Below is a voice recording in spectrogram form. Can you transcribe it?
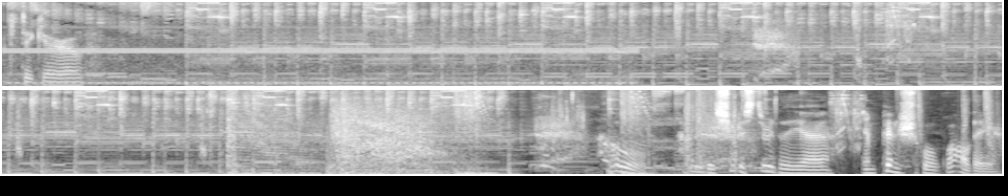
Have to take care of. Oh, how did they shoot us through the uh, impenetrable wall there?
